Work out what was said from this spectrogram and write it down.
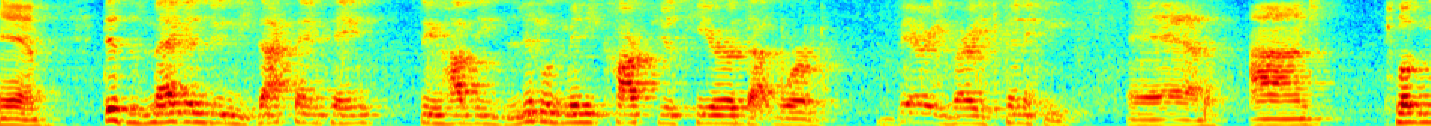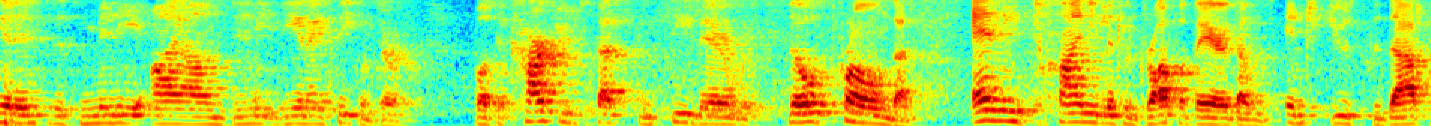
Um, this is Megan doing the exact same thing. So you have these little mini cartridges here that were very, very finicky. Um, and plugging it into this MinION DNA sequencer. But the cartridge that you can see there was so prone that any tiny little drop of air that was introduced to that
